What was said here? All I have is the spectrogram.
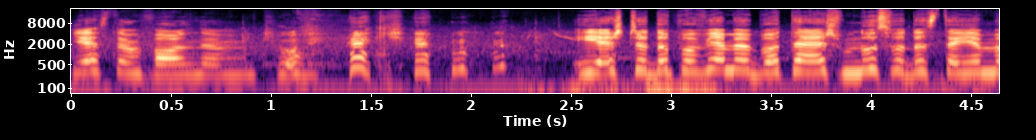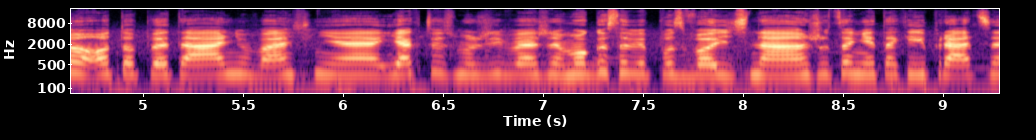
jestem wolnym człowiekiem. I jeszcze dopowiemy, bo też mnóstwo dostajemy o to pytań, właśnie jak to jest możliwe, że mogę sobie pozwolić na rzucenie takiej pracy.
